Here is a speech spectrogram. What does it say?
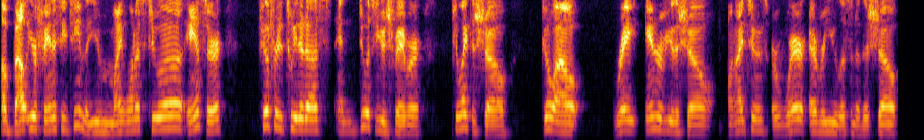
about your fantasy team that you might want us to uh, answer, feel free to tweet at us and do us a huge favor. If you like the show, go out, rate, and review the show on iTunes or wherever you listen to this show.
